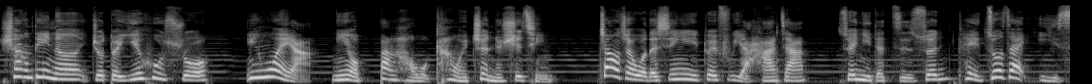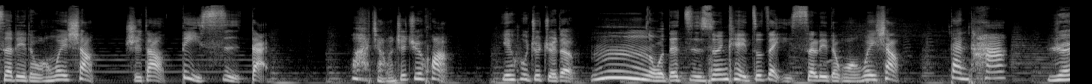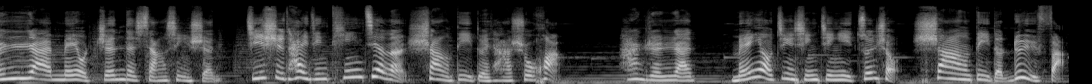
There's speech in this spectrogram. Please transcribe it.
上帝呢，就对耶户说：“因为啊，你有办好我看为正的事情，照着我的心意对付亚哈家，所以你的子孙可以坐在以色列的王位上，直到第四代。”哇，讲完这句话。耶户就觉得，嗯，我的子孙可以坐在以色列的王位上，但他仍然没有真的相信神，即使他已经听见了上帝对他说话，他仍然没有尽心尽意遵守上帝的律法，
